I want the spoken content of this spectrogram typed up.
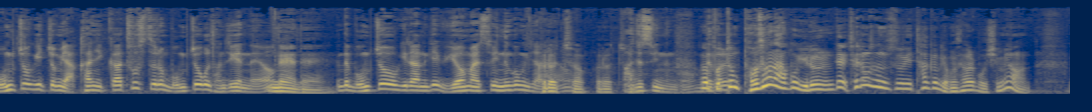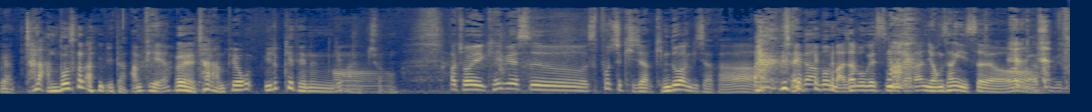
몸 쪽이 좀 약하니까 투수들은 몸 쪽을 던지겠네요. 네네. 근데 몸 쪽이라는 게 위험할 수 있는 공이잖아요. 그렇죠, 그렇죠. 맞을 수 있는 거. 그러니까 보통 벗어나고 이러는데 최종 선수의 타격 영상을 보시면 잘 안 벗어납니다. 안 피해요? 네, 잘 안 피하고 이렇게 되는 게 어. 많죠. 아, 저희 KBS 스포츠 기자 김도환 기자가 제가 한번 맞아보겠습니다라는 영상이 있어요. 맞습니다.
